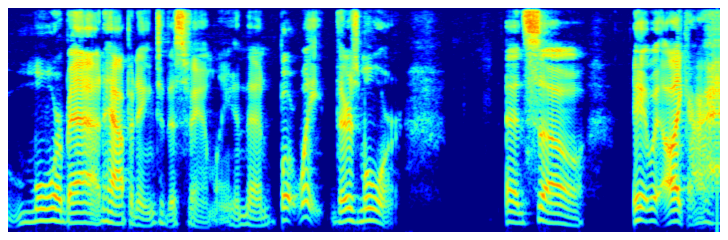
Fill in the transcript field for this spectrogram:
more bad happening to this family, and then, but wait, there's more, and so it like I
